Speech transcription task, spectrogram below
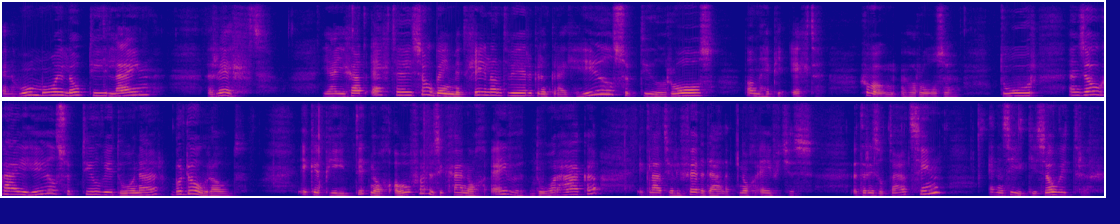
en hoe mooi loopt die lijn recht? Ja je gaat echt zo ben je met geel aan het werken dan krijg je heel subtiel roze dan heb je echt gewoon een roze toer. En zo ga je heel subtiel weer door naar bordeauxrood. Ik heb hier dit nog over dus ik ga nog even doorhaken. Ik laat jullie verder dadelijk nog eventjes het resultaat zien. En dan zie ik je zo weer terug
